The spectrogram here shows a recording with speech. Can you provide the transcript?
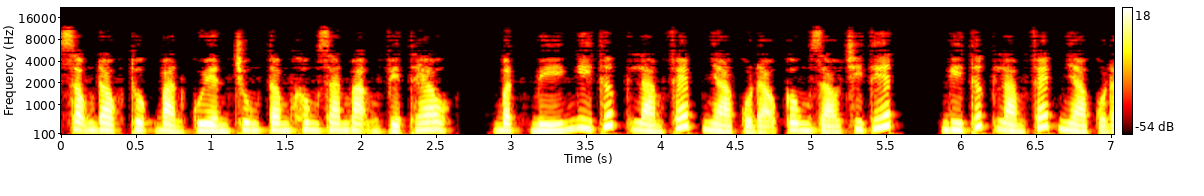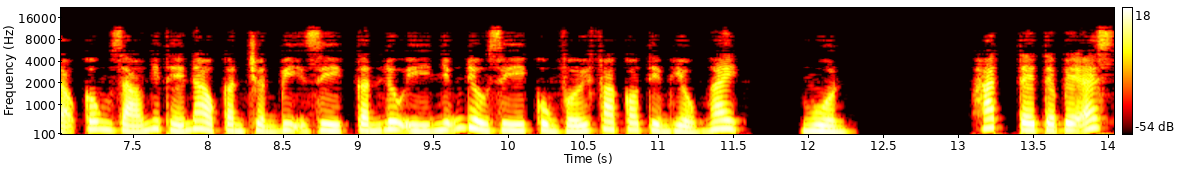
Giọng đọc thuộc bản quyền trung tâm không gian mạng Việt Theo, bật mí nghi thức làm phép nhà của đạo công giáo chi tiết, nghi thức làm phép nhà của đạo công giáo như thế nào cần chuẩn bị gì cần lưu ý những điều gì cùng với pha co tìm hiểu ngay. Nguồn https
